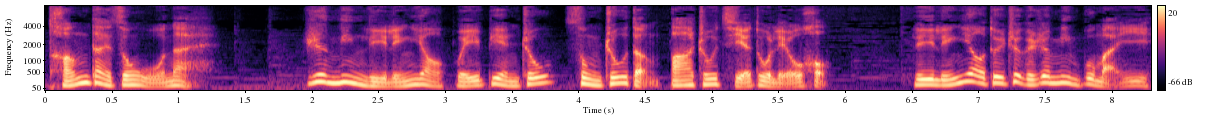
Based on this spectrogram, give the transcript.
唐代宗无奈。任命李灵耀为汴州、宋州等八州节度留后。李灵耀对这个任命不满意，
